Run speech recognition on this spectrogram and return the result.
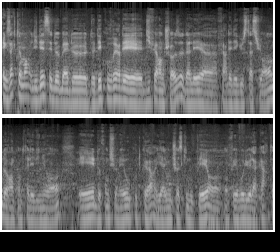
Exactement. L'idée, c'est de, ben, de, découvrir des différentes choses, d'aller euh, faire des dégustations, de rencontrer les vignerons et de fonctionner au coup de cœur. Il y a une chose qui nous plaît, on, fait évoluer la carte.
